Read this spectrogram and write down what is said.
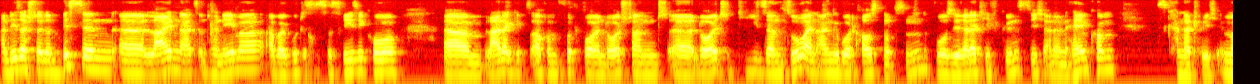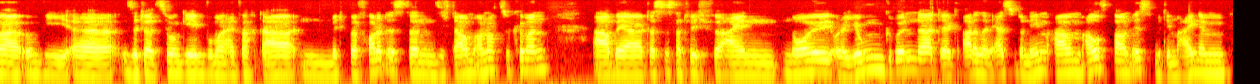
an dieser Stelle ein bisschen äh, leiden als Unternehmer, aber gut, das ist das Risiko. Ähm, leider gibt es auch im Football in Deutschland äh, Leute, die dann so ein Angebot ausnutzen, wo sie relativ günstig an einen Helm kommen. Es kann natürlich immer irgendwie äh, Situationen geben, wo man einfach da mit überfordert ist, dann sich darum auch noch zu kümmern. Aber das ist natürlich für einen neu oder jungen Gründer, der gerade sein erstes Unternehmen am Aufbauen ist, mit dem eigenen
